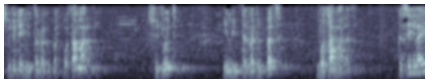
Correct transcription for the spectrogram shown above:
ስጁድ የሚደረግበት ቦታ ማለት ነው። ስጁድ የሚደረግበት ቦታ ማለት ነው። እዚህ ላይ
